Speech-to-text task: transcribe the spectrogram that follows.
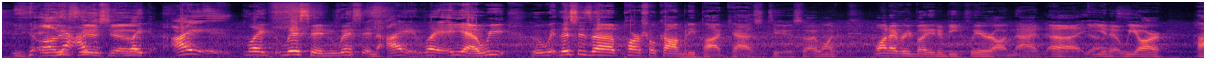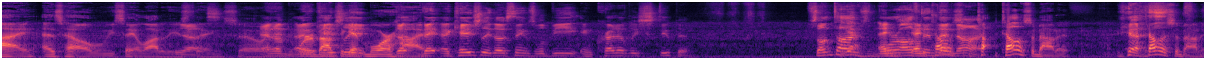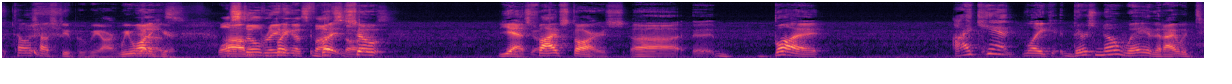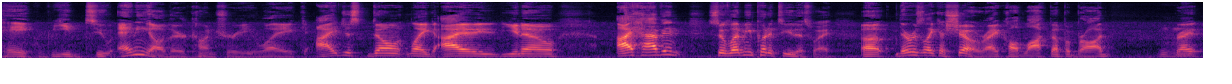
Obviously, yeah, I just like I like listen, listen. I like yeah. We, we this is a partial comedy podcast too, so I want want everybody to be clear on that. Uh, You know, we are high as hell when we say a lot of these Yes. things. So And, and uh, we're about to get more th- high. they- occasionally, those things will be incredibly stupid. Sometimes Yeah, more and- often and tell than us, not. t- tell us about it. yes. Tell us about it. Tell us how stupid we are. We want to Yes. hear. While Um, still rating but- us five but stars. so- Yes, Go. five stars. Uh, but I can't like. There's no way that I would take weed to any other country. Like I just don't like. I you know, I haven't. So let me put it to you this way. Uh, there was like a show right called Locked Up Abroad, right?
